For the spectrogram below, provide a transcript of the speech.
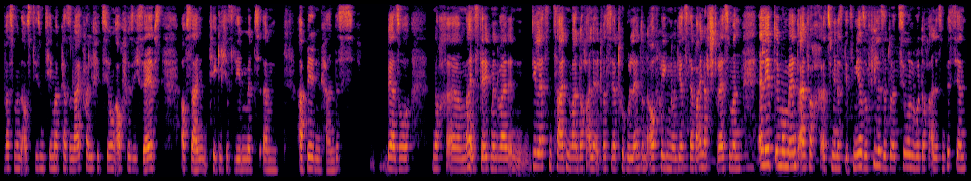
was man aus diesem Thema Personalqualifizierung auch für sich selbst auf sein tägliches Leben mit ähm, abbilden kann. Das wäre so noch äh, mein Statement, weil in die letzten Zeiten waren doch alle etwas sehr turbulent und aufregend und jetzt der Weihnachtsstress. Man erlebt im Moment einfach, äh, zumindest geht es mir, so viele Situationen, wo doch alles ein bisschen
